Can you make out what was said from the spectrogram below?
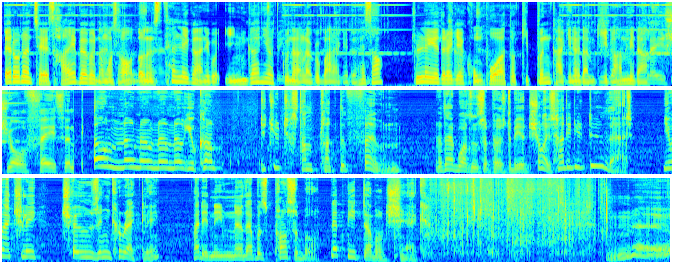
때로는 제 4의 벽을 넘어서 너는 스탠리가 아니고 인간이었구나 라고 말하기도 해서 플레이어들에게 공포와 더 깊은 각인을 남기기도 합니다. Oh. Did you just unplug the phone? That wasn't supposed to be a choice. How did you do that? You actually chose incorrectly. I didn't even know that was possible. Let me double check. No,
